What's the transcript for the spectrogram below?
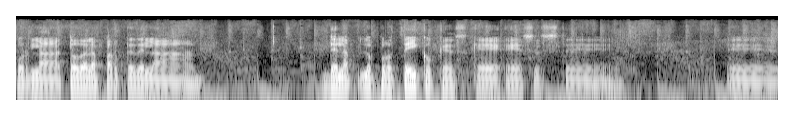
por la, toda la parte de la de la, lo proteico que es que es este eh,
